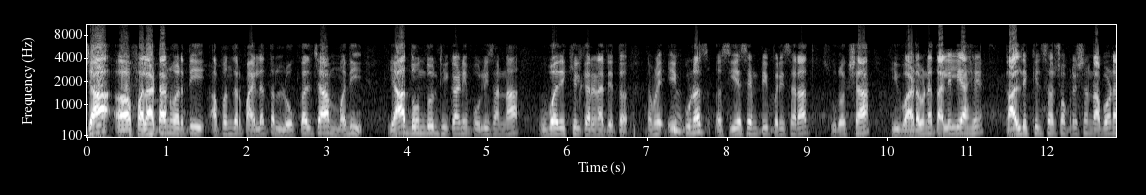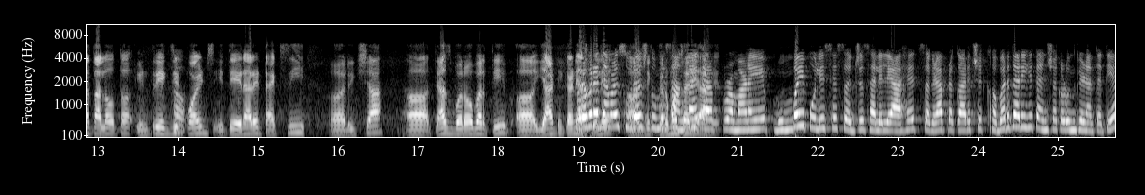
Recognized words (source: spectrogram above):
ज्या फलाटांवरती आपण जर पाहिलं तर लोकलच्या मधी या दोन दोन ठिकाणी पोलिसांना उभं देखील करण्यात येतं. त्यामुळे एकूणच सीएसएमटी परिसरात सुरक्षा ही वाढवण्यात आलेली आहे. काल देखील सर्च ऑपरेशन राबवण्यात आलं होतं. एंट्री एक्झिट हो. पॉइंट्स इथे येणारे टॅक्सी रिक्षा त्याचबरोबर ती या ठिकाणी त्याप्रमाणे मुंबई पोलीस हे सज्ज झालेले आहेत. सगळ्या प्रकारची खबरदारी ही त्यांच्याकडून घेण्यात येते.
